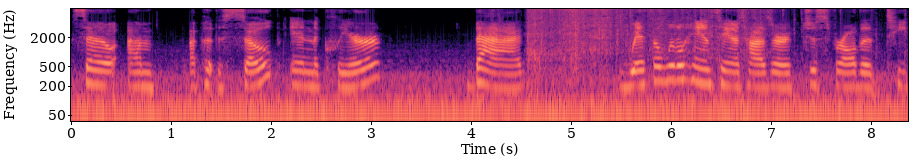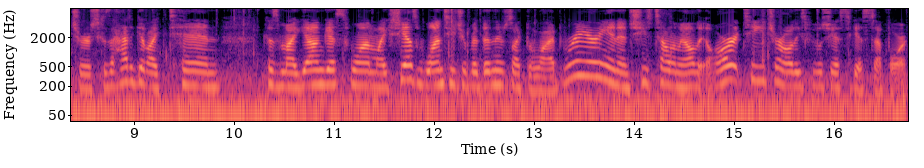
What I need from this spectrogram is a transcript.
So um, I put the soap in the clear bag with a little hand sanitizer just for all the teachers because I had to get like 10 because my youngest one, like she has one teacher, but then there's like the librarian and she's telling me all the art teacher, all these people she has to get stuff for.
